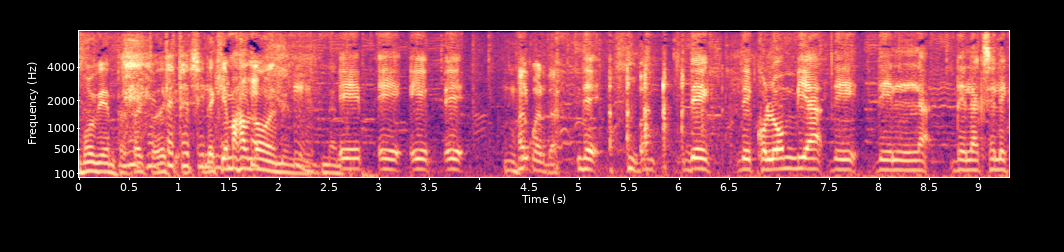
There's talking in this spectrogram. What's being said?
Muy bien, perfecto. ¿De, de quién más habló en el- en el- Eh, eh, eh, eh, No me acuerdo. de, de, de Colombia, de, de la, de la selec-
